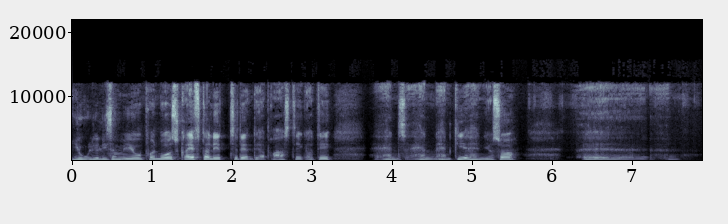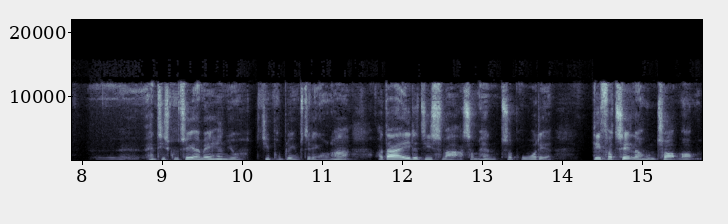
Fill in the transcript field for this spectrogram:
Julie ligesom jo på en måde skrifter lidt til den der præst, ikke? og det, han, han, han giver hende jo så, øh, han diskuterer med hende jo de problemstillinger, hun har, og der er et af de svar, som han så bruger der, det fortæller hun Tom om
